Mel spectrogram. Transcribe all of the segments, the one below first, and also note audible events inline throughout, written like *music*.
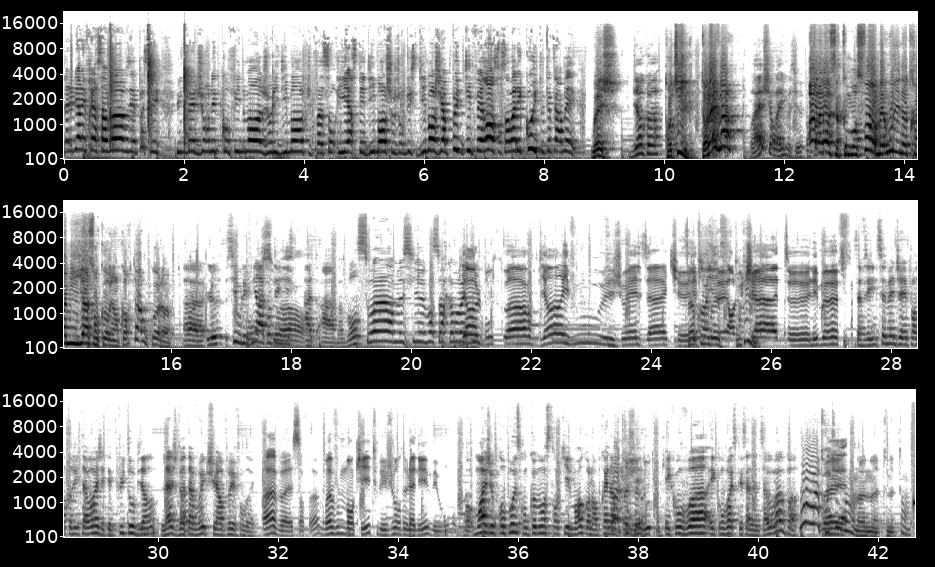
Vous allez bien les frères, ça va? Vous avez passé une belle journée de confinement, un joli dimanche. De toute façon, hier c'était dimanche, aujourd'hui c'est dimanche, y a plus de différence, on s'en va les couilles, tout est fermé. Wesh, Bien ou quoi tranquille, t'enlèves là? Ouais, je suis en live, monsieur. Oh là là, ça commence fort, mais où est notre ami Yas encore? Il est encore tard ou quoi là? Euh, le, si vous voulez venir raconter une histoire. Ah, ah, bah bonsoir, monsieur, bonsoir, comment Bien vas-tu? le bonsoir, bien et vous, euh, Joël, Zach, euh, les quoi, viewers, le chat, euh, les meufs. Ça faisait une semaine que j'avais pas entendu ta voix, j'étais plutôt bien. Là, je dois t'avouer que je suis un peu effondré. Ah bah sympa, moi vous me manquez tous les jours de l'année, mais bon. Bon, moi je propose qu'on commence tranquillement, qu'on en prenne un Ouais, tranquille. et qu'on voit, et qu'on voit ce que ça donne. Ça vous va ou pas? Ah, tranquille, Ouais. hein, on a, tout notre temps.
